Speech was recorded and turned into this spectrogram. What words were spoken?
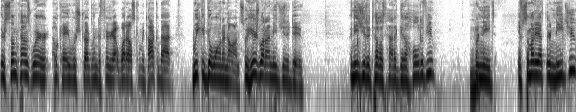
there's sometimes where okay we're struggling to figure out what else can we talk about we could go on and on so here's what i need you to do i need you to tell us how to get a hold of you mm-hmm. for needs if somebody out there needs you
